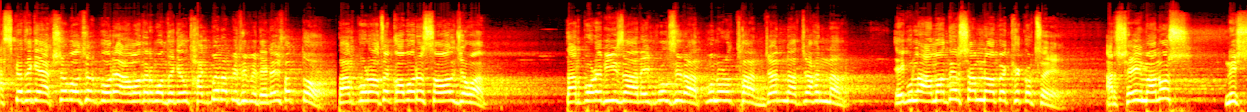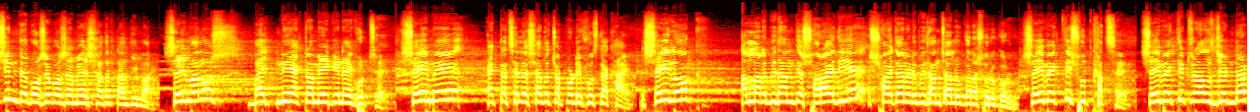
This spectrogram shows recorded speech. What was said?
আজকে থেকে একশো বছর পরে আমাদের মধ্যে কেউ থাকবে না পৃথিবীতে, এটাই সত্য। তারপরে আছে কবরের সওয়াল জবাব। তারপরে বিজান, এই ফুলসিরাত, পুনরুত্থান, জান্নাত, জাহান্নাম, এগুলো আমাদের সামনে অপেক্ষা করছে। আর সেই মানুষ নিশ্চিন্তে বসে বসে মেয়ের সাথে টাঙ্কি মারে। সেই মানুষ বাইক নিয়ে একটা মেয়েকে নিয়ে ঘুরছে। সেই মেয়ে একটা ছেলের সাথে চটপটি ফুচকা খায়। সেই লোক আল্লাহর বিধানকে সরাই দিয়ে শয়তানের বিধান চালু করা শুরু করল। সেই ব্যক্তি সুদ খাচ্ছে। সেই ব্যক্তি ট্রান্সজেন্ডার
